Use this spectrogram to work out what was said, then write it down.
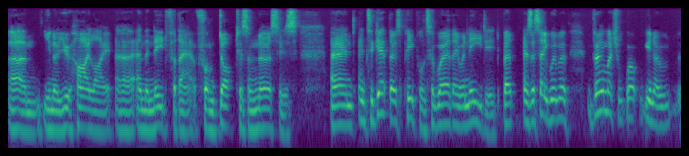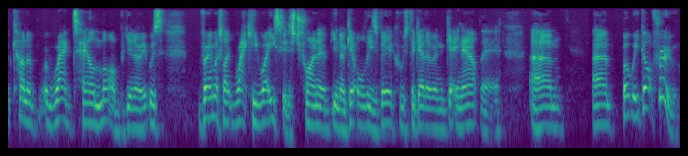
um, you know, you highlight uh, and the need for that from doctors and nurses, and and to get those people to where they were needed. But as I say, we were very much, you know, kind of a ragtail mob. You know, it was very much like wacky races, trying to you know get all these vehicles together and getting out there. Um, um, but we got through.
